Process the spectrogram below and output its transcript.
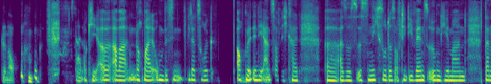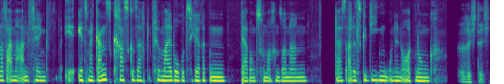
Genau. Nein, okay, aber, nochmal, um ein bisschen wieder zurück, auch mit in die Ernsthaftigkeit. Äh, also es ist nicht so, dass auf den Events irgendjemand dann auf einmal anfängt, jetzt mal ganz krass gesagt, für Marlboro Zigaretten Werbung zu machen, sondern da ist alles gediegen und in Ordnung. Richtig.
